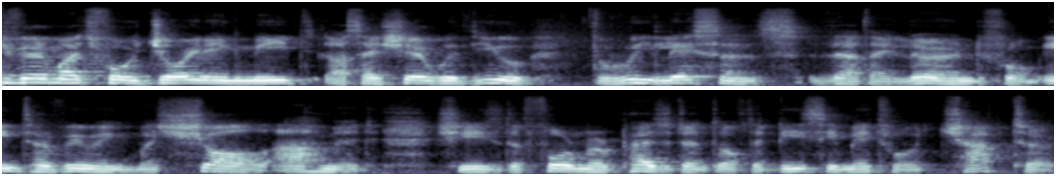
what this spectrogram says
you very much for joining me as I share with you three lessons that I learned from interviewing Mashal Ahmed. She is the former president of the DC Metro chapter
